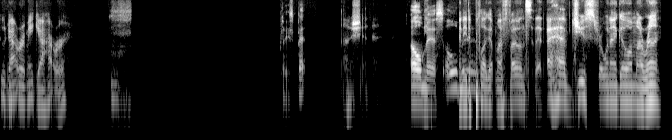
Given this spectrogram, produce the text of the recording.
Two dollar make you horror. Place bet. Oh shit. Ole Miss. Ole I need to plug up my phone so that I have juice for when I go on my run.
